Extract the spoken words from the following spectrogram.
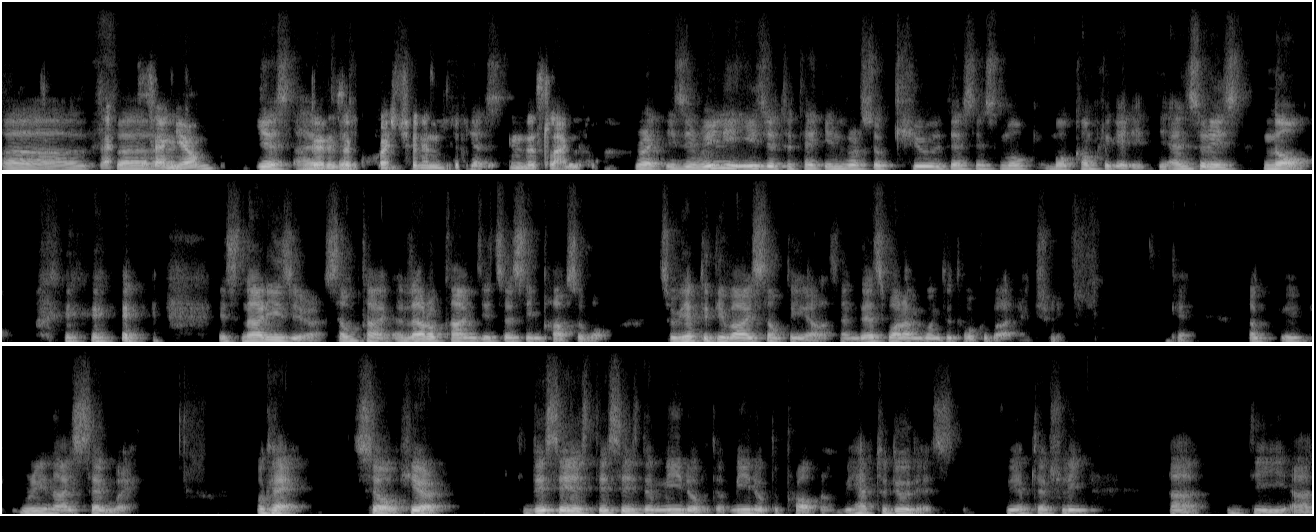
uh, Sangyong, yes, I there is a question in yes. in the slide. Right, is it really easier to take inverse of Q that is more more complicated? The answer is no. it's not easier. Sometimes, a lot of times, it's just impossible. So we have to devise something else, and that's what I'm going to talk about actually. Okay, a, a really nice segue. Okay, so here, this is this is the meat of the meat of the problem. We have to do this. We have to actually uh, the uh,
